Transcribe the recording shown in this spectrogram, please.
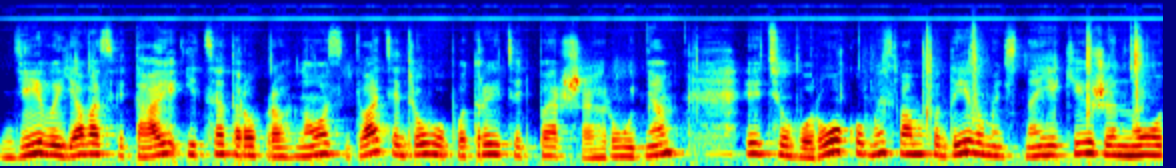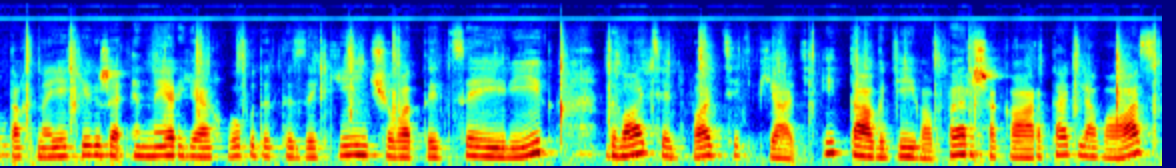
Діви, я вас вітаю, і це таропрогноз 22 по 31 грудня цього року. Ми з вами подивимось, на яких же нотах, на яких же енергіях ви будете закінчувати цей рік 2025. І так, Діва, перша карта для вас.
